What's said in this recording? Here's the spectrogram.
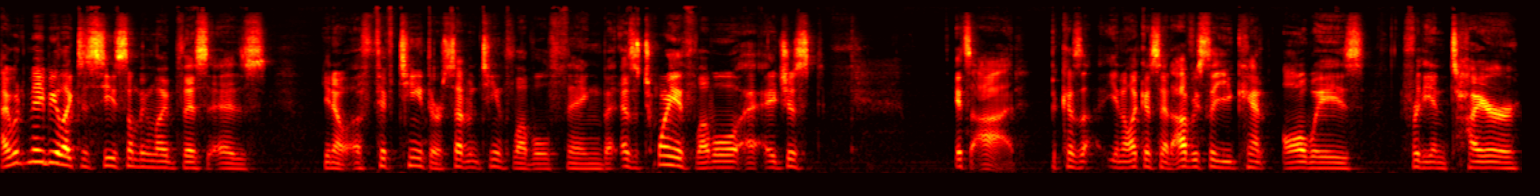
I would maybe like to see something like this as, you know, a 15th or 17th level thing, but as a 20th level, I, just, it's odd because, you know, like I said, obviously you can't always, for the entire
